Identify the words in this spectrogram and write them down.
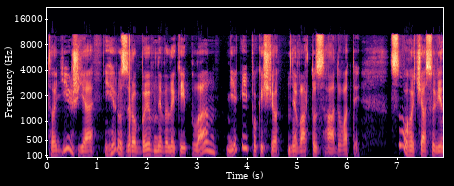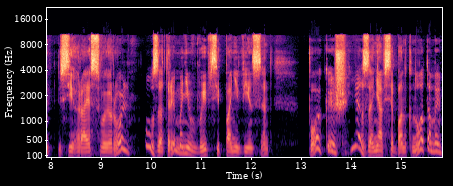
Тоді ж я і розробив невеликий план, який поки що не варто згадувати. Свого часу він зіграє свою роль у затриманні вбивці пані Вінсент. Поки ж я зайнявся банкнотами,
